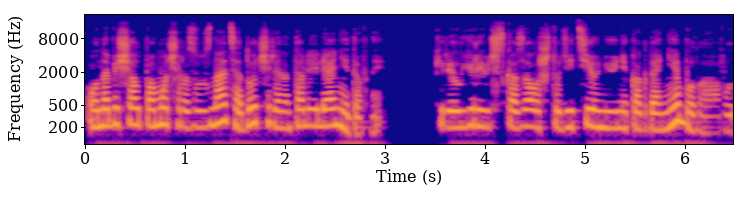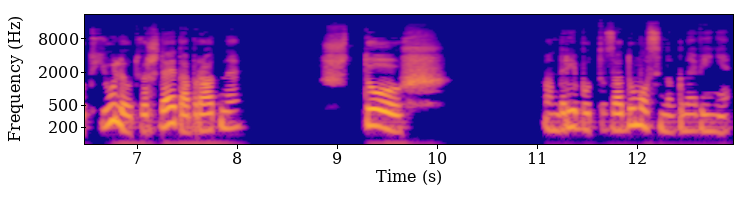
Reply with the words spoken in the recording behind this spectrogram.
Он обещал помочь разузнать о дочери Натальи Леонидовны. Кирилл Юрьевич сказал, что детей у нее никогда не было, а вот Юля утверждает обратное. Что ж... Андрей будто задумался на мгновение,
